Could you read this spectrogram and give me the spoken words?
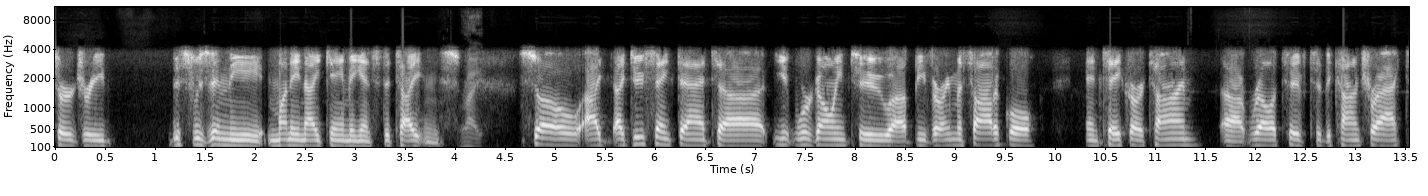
surgery. This was in the Monday night game against the Titans. Right. So I, I do think that uh, we're going to uh, be very methodical and take our time uh, relative to the contract.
